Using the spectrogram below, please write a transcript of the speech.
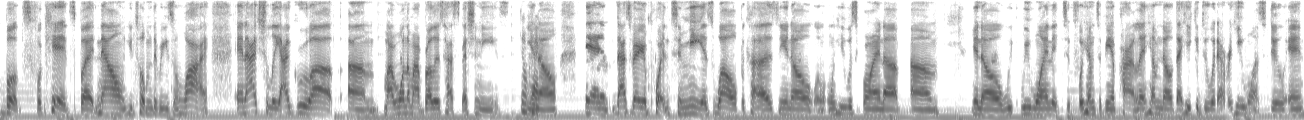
books for kids, but now you told me the reason why. And actually, I grew up. Um, my one of my brothers has special needs, okay. you know, and that's very important to me as well because you know when he was growing up. Um, you know we, we wanted to, for him to be empowered let him know that he could do whatever he wants to do. And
